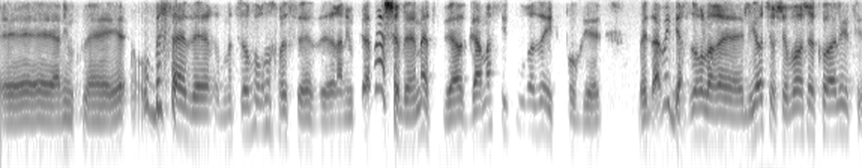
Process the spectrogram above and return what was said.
אה, אני, אה, הוא בסדר, מצב רוח בסדר, אני מקווה שבאמת גם הסיפור הזה יתפוגג, ודוד יחזור ל- להיות יושב ראש הקואליציה.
